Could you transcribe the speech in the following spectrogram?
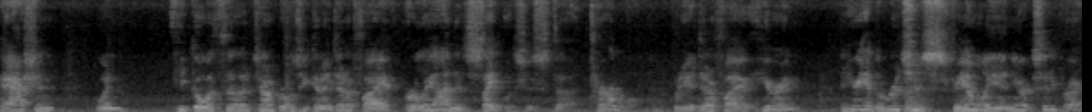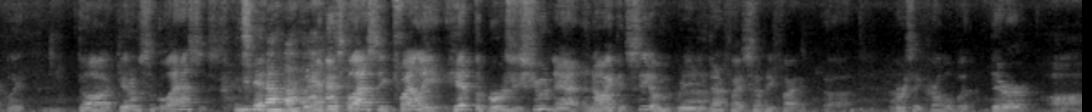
passion, when he'd go with uh, John Burroughs, he could identify early on. His sight was just uh, terrible, but he identified hearing. And here you have the richest family in New York City, practically. Duh, get him some glasses. he gets glasses. He finally hit the birds he's shooting at, and now he can see them. But he identified 75 uh, birds. Incredible. But their uh,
